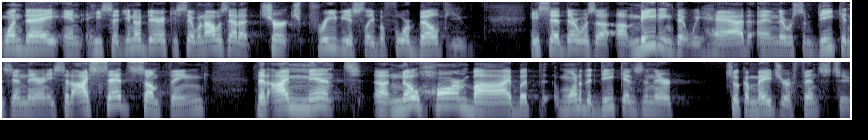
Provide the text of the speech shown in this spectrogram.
one day, and he said, You know, Derek, he said, when I was at a church previously before Bellevue, he said there was a, a meeting that we had, and there were some deacons in there, and he said, I said something that I meant uh, no harm by, but one of the deacons in there took a major offense to.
